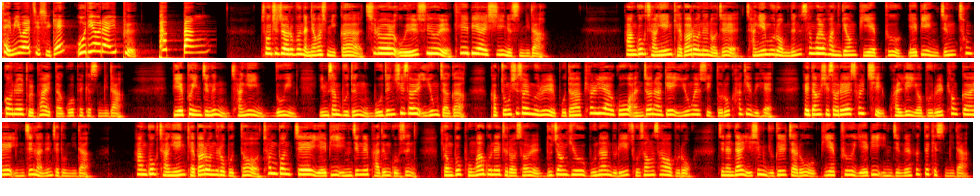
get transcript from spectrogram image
재미와 지식의 오디오 라이프 팟빵 청취자 여러분 안녕하십니까? 7월 5일 수요일 KBIC 뉴스입니다. 한국장애인 개발원은 어제 장애물 없는 생활환경 BF 예비 인증 1000건을 돌파했다고 밝혔습니다. BF 인증은 장애인, 노인, 임산부 등 모든 시설 이용자가 각종 시설물을 보다 편리하고 안전하게 이용할 수 있도록 하기 위해 해당 시설의 설치, 관리 여부를 평가해 인증하는 제도입니다. 한국장애인 개발원으로부터 천번째 예비 인증을 받은 곳은 경북 봉화군에 들어설 누정휴 문화누리 조성 사업으로 지난달 26일자로 BF 예비 인증을 획득했습니다.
